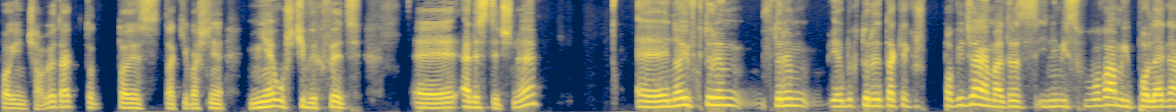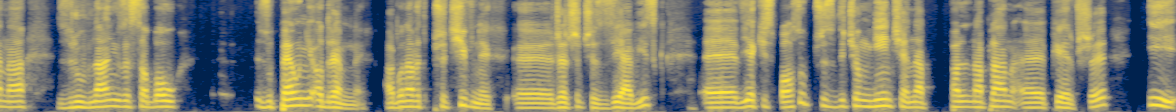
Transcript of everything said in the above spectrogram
pojęciowy, tak? To, to jest taki właśnie nieuczciwy chwyt erystyczny, no i w którym, w którym jakby, który, tak jak już powiedziałem, ale teraz innymi słowami, polega na zrównaniu ze sobą zupełnie odrębnych albo nawet przeciwnych rzeczy czy zjawisk, w jaki sposób? Przez wyciągnięcie na, na plan pierwszy i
